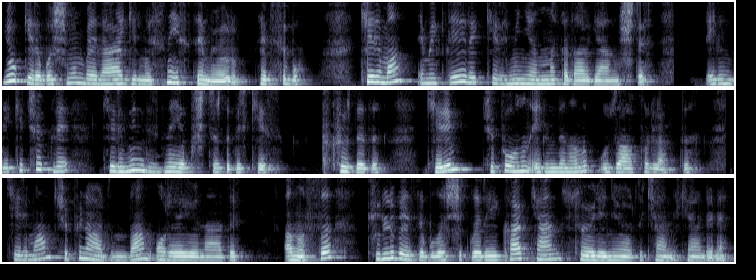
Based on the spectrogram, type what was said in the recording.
yok yere başımın belaya girmesini istemiyorum. Hepsi bu. Keriman emekleyerek Kerim'in yanına kadar gelmişti. Elindeki çöple Kerim'in dizine yapıştırdı bir kez. Kıkırdadı. Kerim çöpü onun elinden alıp uzağa fırlattı. Keriman çöpün ardından oraya yöneldi. Anası küllü bezle bulaşıkları yıkarken söyleniyordu kendi kendine.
